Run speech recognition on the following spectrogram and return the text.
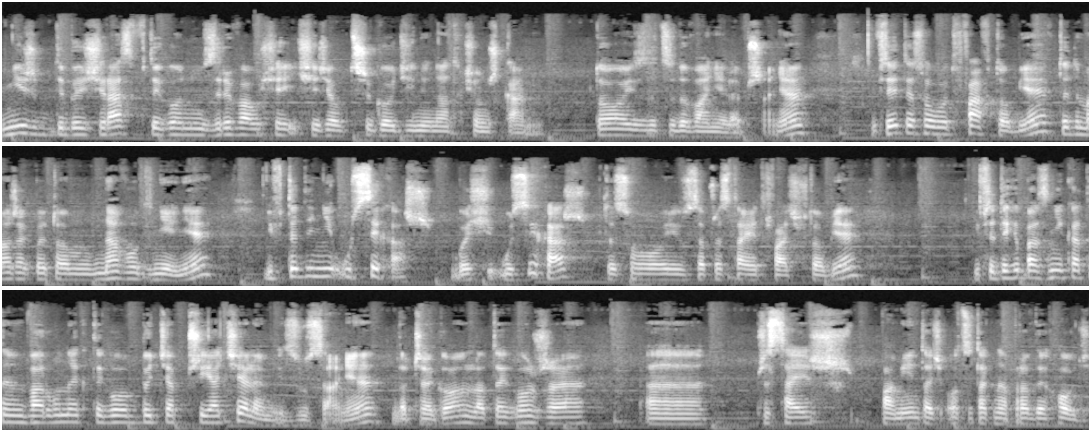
niż gdybyś raz w tygodniu zrywał się i siedział 3 godziny nad książkami. To jest zdecydowanie lepsze, nie? I wtedy to słowo trwa w tobie, wtedy masz jakby to nawodnienie, i wtedy nie usychasz, bo jeśli usychasz, to słowo Jezusa przestaje trwać w tobie i wtedy chyba znika ten warunek tego bycia przyjacielem Jezusa, nie? Dlaczego? Dlatego, że e, przestajesz pamiętać o co tak naprawdę chodzi.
